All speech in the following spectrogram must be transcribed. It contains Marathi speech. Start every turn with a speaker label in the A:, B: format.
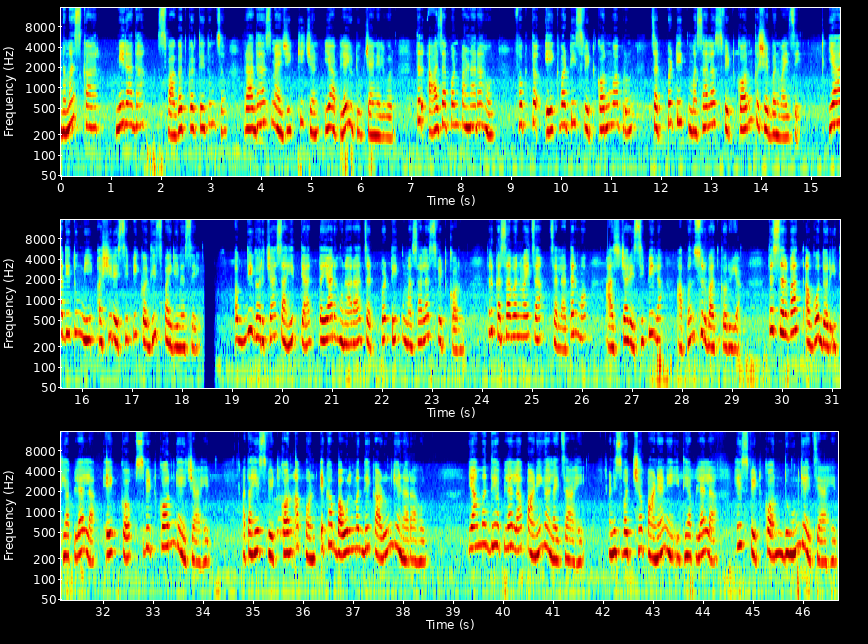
A: नमस्कार मी राधा. स्वागत करते तुमचं राधाज मॅजिक किचन या आपल्या यूट्यूब चॅनेलवर. तर आज आपण पाहणार आहोत फक्त एक वाटी स्वीटकॉर्न वापरून चटपटीत मसाला स्वीटकॉर्न कसे बनवायचे? याआधी तुम्ही अशी रेसिपी कधीच पाहिली नसेल. अगदी घरच्या साहित्यात तयार होणारा चटपटीत मसाला स्वीटकॉर्न तर कसा बनवायचा? चला तर मग आजच्या रेसिपीला आपण सुरुवात करूया. तर सर्वात अगोदर इथे आपल्याला एक कप स्वीटकॉर्न घ्यायचे आहेत. आता हे स्वीटकॉर्न आपण एका बाऊलमध्ये काढून घेणार आहोत. यामध्ये आपल्याला पाणी घालायचं आहे आणि स्वच्छ पाण्याने इथे आपल्याला हे स्वीटकॉर्न धुवून घ्यायचे आहेत.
